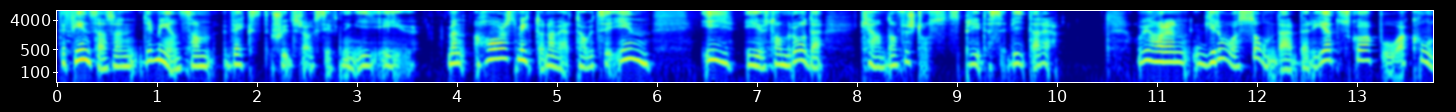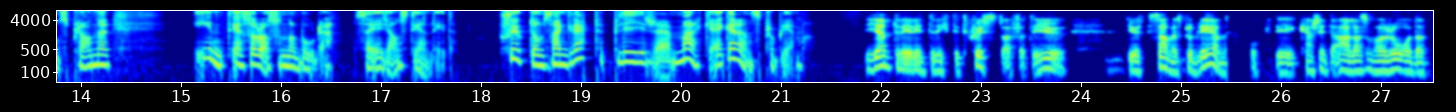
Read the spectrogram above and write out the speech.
Det finns alltså en gemensam växtskyddslagstiftning i EU. Men har smittorna väl tagit sig in i EUs område kan de förstås sprida sig vidare. Och vi har en gråzon där beredskap och aktionsplaner inte är så bra som de borde, säger Jan Stenlid. Sjukdomsangrepp blir markägarens problem. Egentligen är det inte riktigt schysst för att det är ju det är ett samhällsproblem och det är kanske inte alla som har råd att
